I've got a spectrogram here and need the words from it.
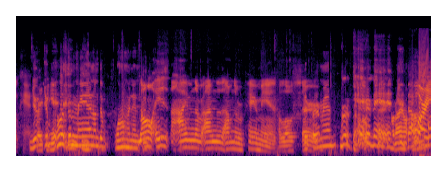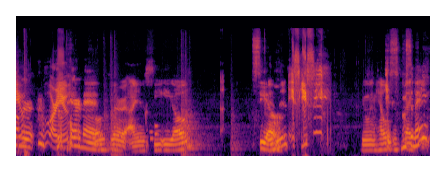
Okay. you Raping you put the man on the woman and No, it's I'm the I'm the I'm the repairman. Hello, sir. repairman. Repairman. Alright, Who are you? Who are you? Repairman. Hello, sir. I am CEO. CO. Business, Excuse me? doing health Excuse inspection. me?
